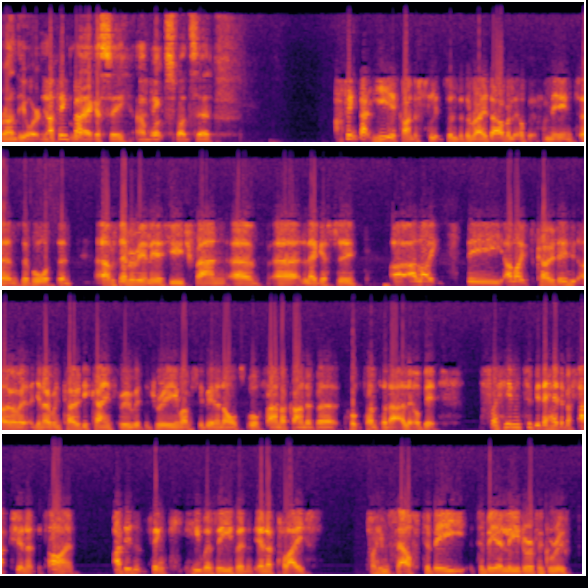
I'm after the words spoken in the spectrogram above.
Randy Orton, I think that- legacy, and I what Spud said. I think that year kind of slipped under the radar a little bit for me in terms of Orton. I was never really a huge fan of uh, Legacy. I, I liked the I liked Cody. Uh, you know, when Cody came through with the Dream, obviously being an old school fan, I kind of uh, hooked onto that a little bit. For him to be the head of a faction at the time, I didn't think he was even in a place for himself to be to be a leader of a group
